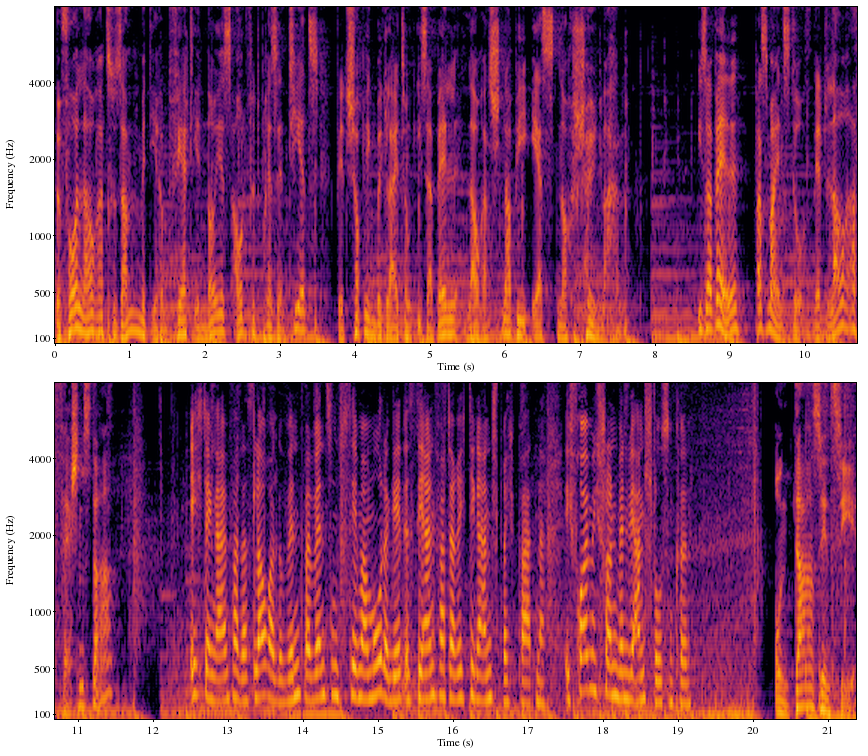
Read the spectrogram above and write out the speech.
Bevor Laura zusammen mit ihrem Pferd ihr neues Outfit präsentiert, wird Shoppingbegleitung Isabel Lauras Schnappi erst noch schön machen. Isabel, was meinst du? Wird Laura Fashion Star? Ich denke einfach, dass Laura gewinnt, weil wenn es ums Thema Mode geht, ist sie einfach der richtige Ansprechpartner. Ich freue mich schon, wenn wir anstoßen können. Und da sind sie,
